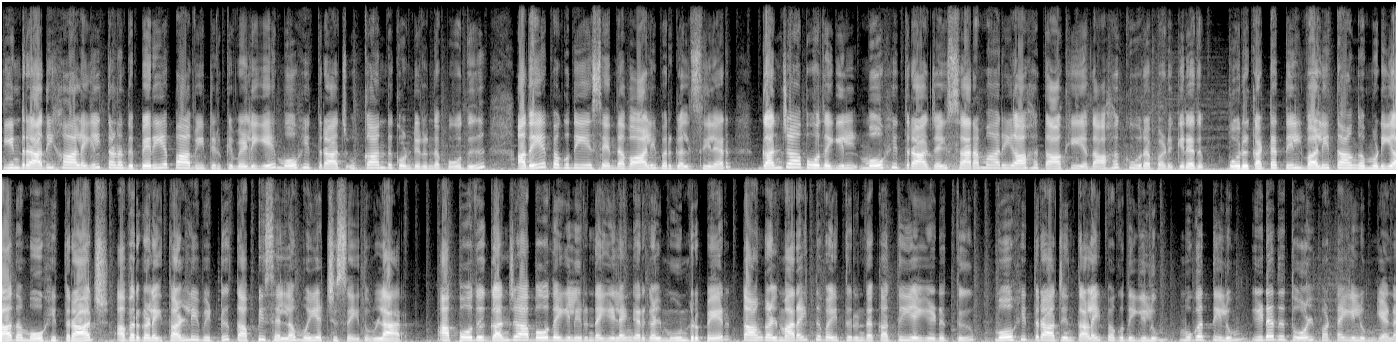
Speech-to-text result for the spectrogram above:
இன்று அதிகாலையில் தனது பெரியப்பா வீட்டிற்கு வெளியே மோஹித்ராஜ் உட்கார்ந்து கொண்டிருந்த போது அதே பகுதியைச் சேர்ந்த வாலிபர்கள் சிலர் கஞ்சா போதையில் மோஹித்ராஜை சரமாரியாக தாக்கியதாக கூறப்படுகிறது. ஒரு கட்டத்தில் வழி தாங்க முடியாத மோஹித்ராஜ் அவர்களை தள்ளிவிட்டு தப்பி செல்ல முயற்சி செய்துள்ளார். அப்போது கஞ்சா போதையில் இருந்த இளைஞர்கள் மூன்று பேர் தாங்கள் மறைத்து வைத்திருந்த கத்தியை எடுத்து மோஹித்ராஜின் தலைப்பகுதியிலும் முகத்திலும் இடது தோள்பட்டையிலும் என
